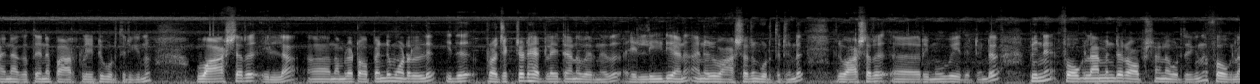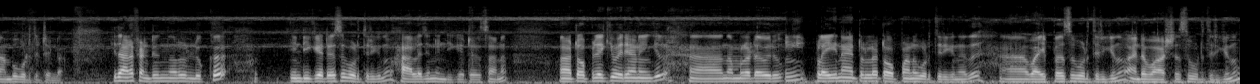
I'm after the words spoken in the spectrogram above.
അതിനകത്ത് തന്നെ പാർക്ക് ലൈറ്റ് കൊടുത്തിരിക്കുന്നു. വാഷർ ഇല്ല. നമ്മുടെ ടോപ്പ് എൻഡ് മോഡലിൽ ഇത് പ്രൊജക്റ്റഡ് ഹെഡ് ലൈറ്റ് ആണ് വരുന്നത്. എൽ ഇ ഡി ആണ്. അതിനൊരു വാഷറും കൊടുത്തിട്ടുണ്ട്. ഇതിൽ വാഷർ റിമൂവ് ചെയ്തിട്ടുണ്ട്. പിന്നെ ഫോഗ് ലാമ്പിന്റെ ഒരു ഓപ്ഷനാണ് കൊടുത്തിരിക്കുന്നത്. ഫോഗ് ലാമ്പ് കൊടുത്തിട്ടില്ല. ഇതാണ് ഫ്രണ്ടിൽ നിന്നൊരു ലുക്ക് ഇൻഡിക്കേറ്റേഴ്സ് കൊടുത്തിരിക്കുന്നു. ഹാലജൻ ഇൻഡിക്കേറ്റേഴ്സാണ് ടോപ്പിലേക്ക് വരികയാണെങ്കിൽ നമ്മളുടെ ഒരു പ്ലെയിൻ ആയിട്ടുള്ള ടോപ്പാണ് കൊടുത്തിരിക്കുന്നത്. വൈപ്പേഴ്സ് കൊടുത്തിരിക്കുന്നു അതിന്റെ വാഷേഴ്സ് കൊടുത്തിരിക്കുന്നു.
